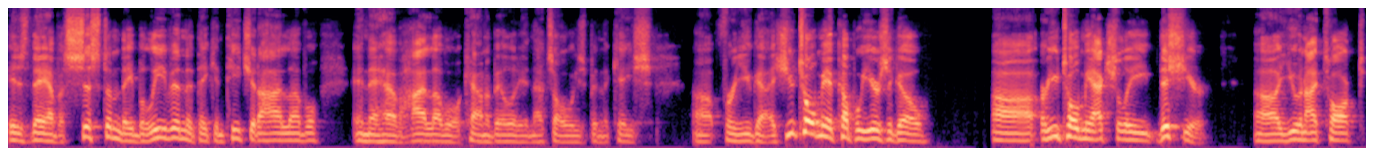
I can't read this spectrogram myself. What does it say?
is they have a system they believe in that they can teach at a high level and they have high level accountability and that's always been the case uh, for you guys. You told me a couple years ago uh, or you told me actually this year uh, you and i talked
